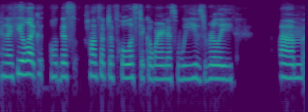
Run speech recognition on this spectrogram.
And I feel like this concept of holistic awareness weaves really um,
